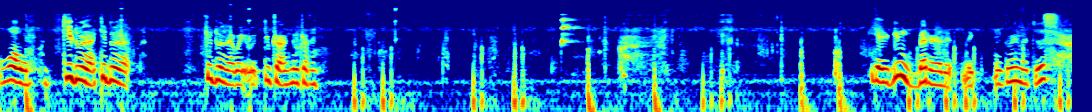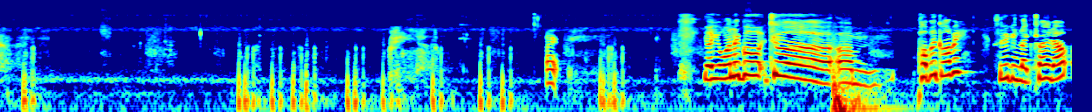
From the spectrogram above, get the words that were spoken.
Whoa! Keep doing that. Keep doing that. Keep doing that. Wait, wait. Keep trying. Keep trying. Yeah, you're getting better at it. Like you're going like this. Yo, you wanna go to a um public lobby so you can like try it out?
